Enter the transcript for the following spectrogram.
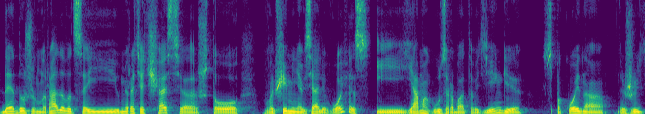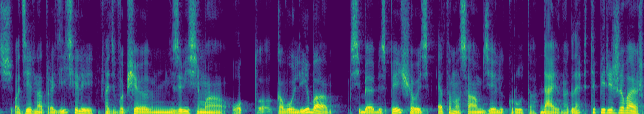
да я должен радоваться и умирать от счастья, что вообще меня взяли в офис, и я могу зарабатывать деньги спокойно жить отдельно от родителей, вообще независимо от кого-либо, себя обеспечивать, это на самом деле круто. Да, иногда ты переживаешь,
